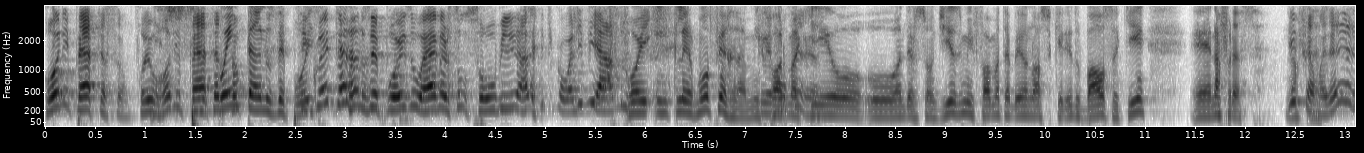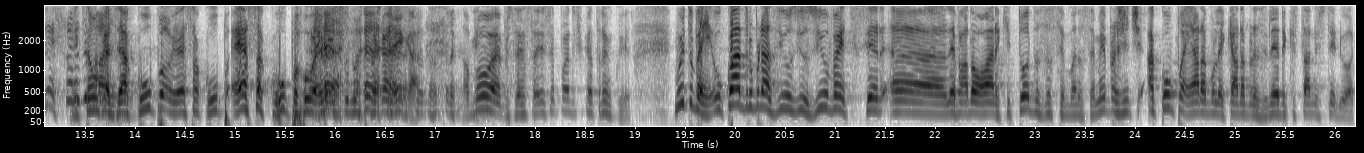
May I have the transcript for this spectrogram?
Rony Peterson. Foi o Isso, Rony Peterson. 50 anos depois. 50 anos depois, o Emerson soube, ficou aliviado. Foi em Clermont-Ferrand. Me informa aqui o, o, Anderson Dias, me informa também o nosso querido Balsa aqui, é, na França. Então, mas é, é Então, demais, quer dizer, né? a culpa, essa culpa, essa culpa o Emerson não precisa carregar. Tá, tá, bom, Emerson? Essa aí você pode ficar tranquilo. Muito bem, o quadro Brasil Zil vai ser uh, levado a hora aqui todas as semanas também para a gente acompanhar a molecada brasileira que está no exterior.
